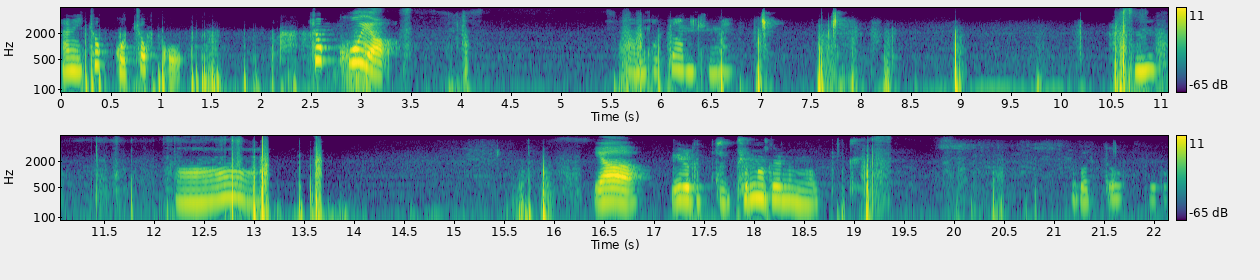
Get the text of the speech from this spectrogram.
아니, 초코, 초코. 초코요. 아무것도 안 주네. 음. 아. 야, 이렇게 불편하게 해놓으면 어떡해. 이것도 이렇게.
